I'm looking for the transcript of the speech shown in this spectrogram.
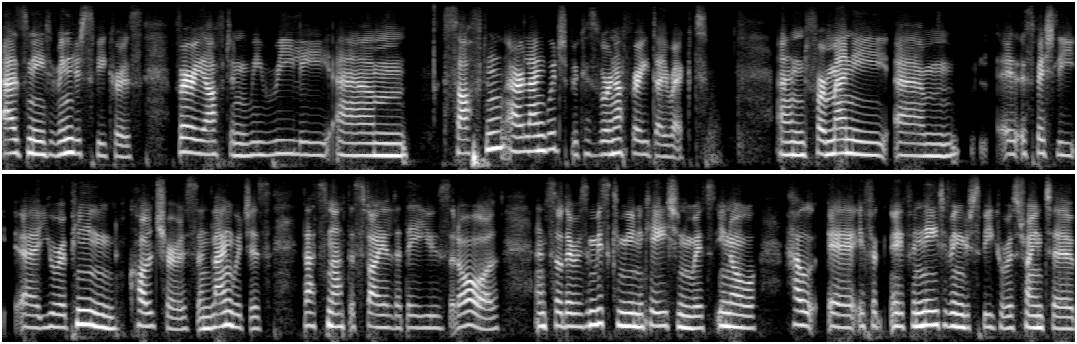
as native English speakers, very often we really um, soften our language because we're not very direct. And for many um, especially uh, European cultures and languages, that's not the style that they use at all. And so there was a miscommunication with, you know, how uh, if a, if a native English speaker was trying to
